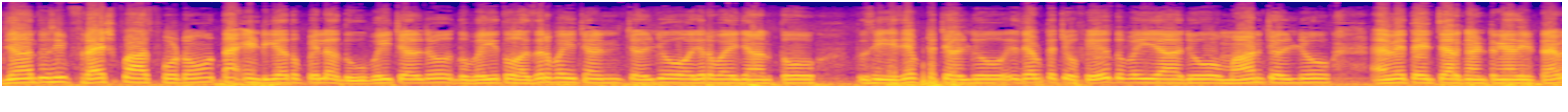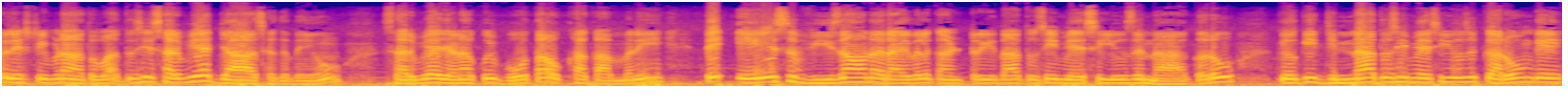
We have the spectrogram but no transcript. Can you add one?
ਜਾਂ ਤੁਸੀਂ ਫਰੈਸ਼ ਪਾਸਪੋਰਟ ਹੋ, ਤਾਂ ਇੰਡੀਆ ਤੋਂ ਪਹਿਲਾਂ ਦੁਬਈ ਚਲ ਜਾਓ ਦੁਬਈ ਤੋਂ ਅਜ਼ਰਬਾਈਜਾਨ ਚਲ ਜਾਓ ਅਜ਼ਰਬਾਈਜਾਨ ਤੋਂ ਤੁਸੀਂ ਇਜਿਪਟ ਚਲ ਜਾਓ ਇਜਿਪਟ ਚੋਂ ਫੇਰ ਦੁਬਈ ਆ ਜਾਓ ਓਮਾਨ ਚਲ ਜਾਓ, ਐਵੇਂ ਤਿੰਨ ਚਾਰ ਕੰਟਰੀਆਂ ਦੀ ਟਰੈਵਲ ਹਿਸਟਰੀ ਬਣਾਉਣ ਤੋਂ ਬਾਅਦ ਤੁਸੀਂ ਸਰਬੀਆ ਜਾ ਸਕਦੇ ਹੋ। ਸਰਬੀਆ ਜਾਣਾ ਕੋਈ ਬਹੁਤਾ ਔਖਾ ਕੰਮ ਨਹੀਂ ਤੇ ਇਸ ਵੀਜ਼ਾ ਔਨ ਅਰਾਈਵਲ ਕੰਟਰੀ ਦਾ ਤੁਸੀਂ ਮਿਸਯੂਜ਼ ਨਾ ਕਰੋ, ਕਿਉਂਕਿ ਜਿੰਨਾ ਤੁਸੀਂ ਮਿਸਯੂਜ਼ ਕਰੋਗੇ,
